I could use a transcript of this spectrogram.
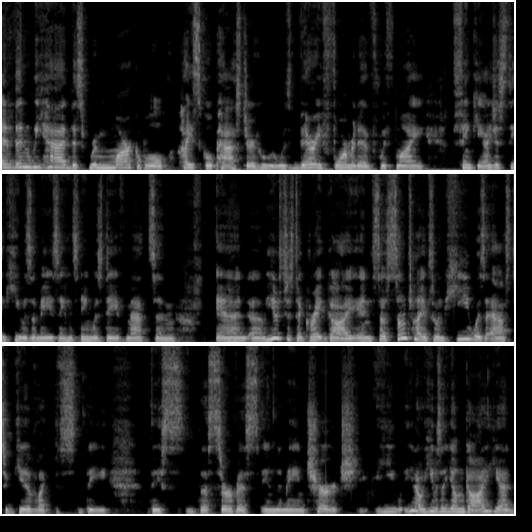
and then we had this remarkable high school pastor who was very formative with my thinking. I just think he was amazing. His name was Dave Matson. And um, he was just a great guy. And so sometimes when he was asked to give like this, the the the service in the main church, he you know he was a young guy. He had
